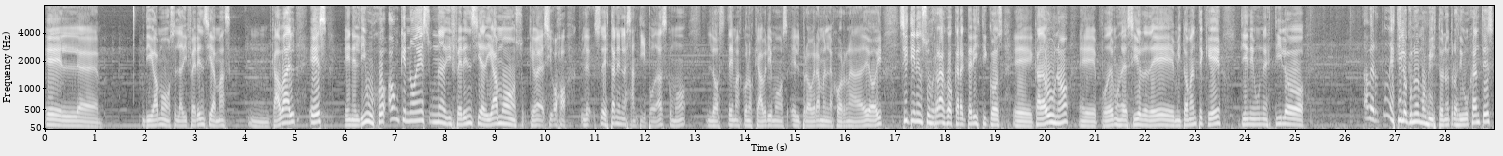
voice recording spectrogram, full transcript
el, eh, digamos, la diferencia más mm, cabal es en el dibujo, aunque no es una diferencia, digamos, que va a decir, ojo, están en las antípodas, como los temas con los que abrimos el programa en la jornada de hoy. Sí tienen sus rasgos característicos eh, cada uno. Eh, podemos decir de Mitomante que tiene un estilo a ver, un estilo que no hemos visto en otros dibujantes,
